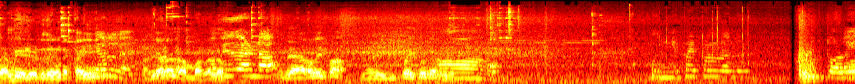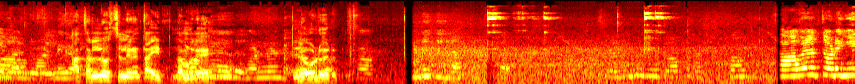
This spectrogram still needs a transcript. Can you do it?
ഞാൻ വീഡിയോ എടുത്തു കൈ? കിടക്കാൻ പാടല്ലോ വേറെ പൈപ്പാ. ഈ ഇപ്പൊ കയറില്ല കുഞ്ഞു പൈപ്പാണുള്ളത് അത്ര ലൂസിൽ ടൈറ്റ് നമുക്ക് ലോഡ് വരും. രാവിലെ തുടങ്ങി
